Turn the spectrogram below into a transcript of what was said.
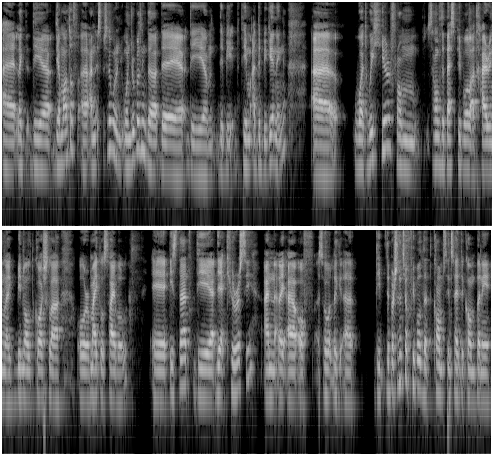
Uh, like the uh, the amount of uh, and especially when, when you're building the the the, um, the, the, team at the beginning, uh, what we hear from some of the best people at hiring, like Vinod Khosla or Michael Seibel, uh, is that the the accuracy and of so like the, the percentage of people that comes inside the company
